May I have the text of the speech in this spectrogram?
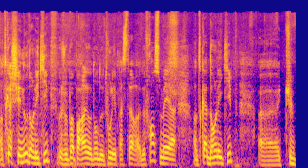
en tout cas chez nous dans l'équipe, je ne veux pas parler au nom de tous les pasteurs euh, de France, mais euh, en tout cas dans l'équipe, euh, culp-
